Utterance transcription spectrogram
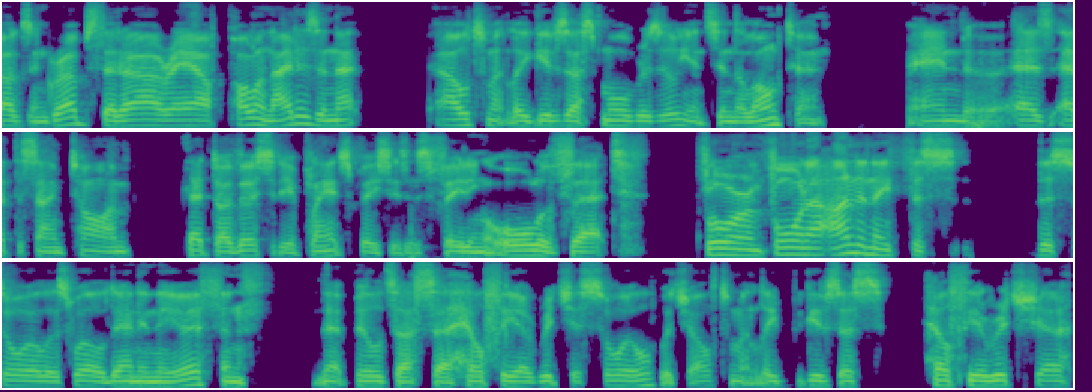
bugs and grubs that are our pollinators and that ultimately gives us more resilience in the long term and uh, as at the same time that diversity of plant species is feeding all of that flora and fauna underneath this the soil as well down in the earth and that builds us a healthier richer soil which ultimately gives us healthier richer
